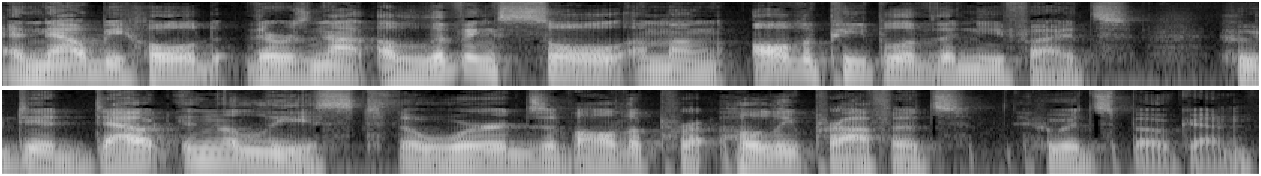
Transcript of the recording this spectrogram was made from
And now behold, there was not a living soul among all the people of the Nephites who did doubt in the least the words of all the pro- holy prophets who had spoken.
